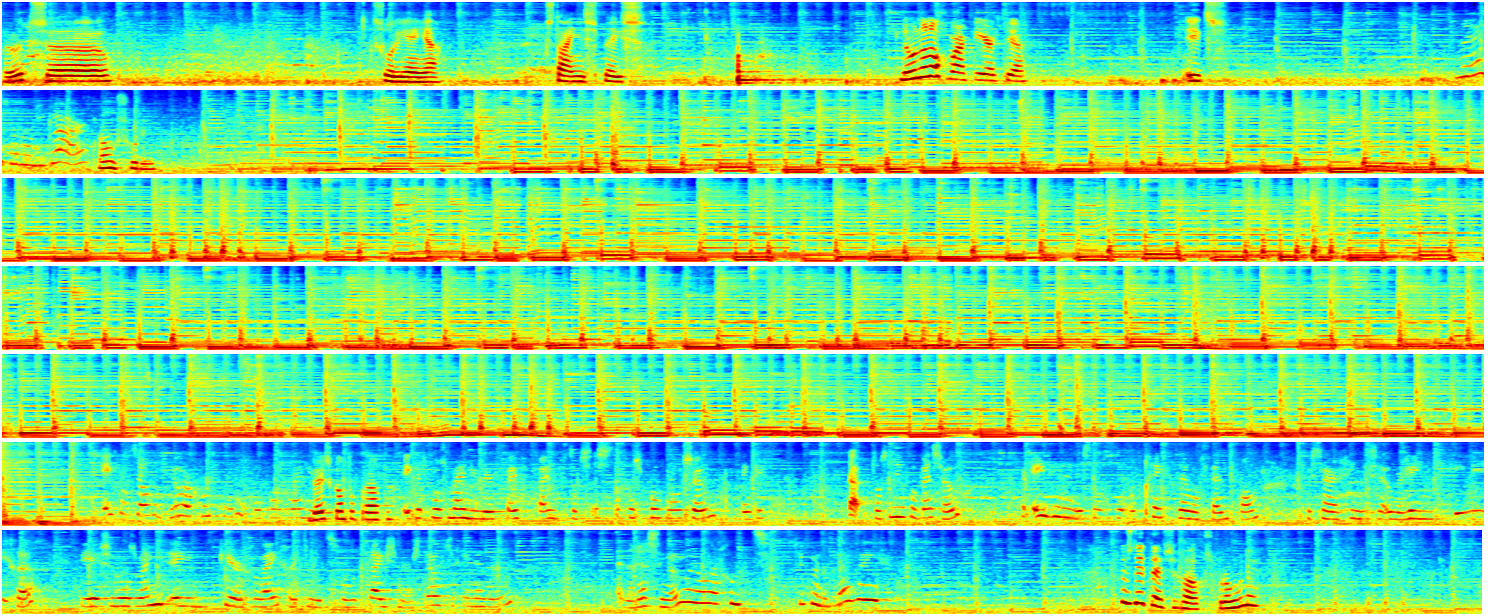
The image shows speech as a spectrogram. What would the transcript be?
Goed zo. Sorry Enja. Ik sta in je space. Doe er nog maar een keertje. Iets. Nee, ik ben nog niet klaar. Oh, sorry. Deze kant op praten. ik heb volgens mij nu weer 55, 60 gesprongen of zo, denk ik. Nou, het was in ieder geval best hoog. Maar één hindernis was ze op een gegeven moment helemaal fan van. Dus daar ging ze overheen vliegen. Die heeft ze volgens mij niet één keer geweigerd toen het van een kluisje naar steltje ging en zo. En de rest ging ook wel heel erg goed. Dus ik ben er blij mee. Dus dit heeft ze gewoon gesprongen nu.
